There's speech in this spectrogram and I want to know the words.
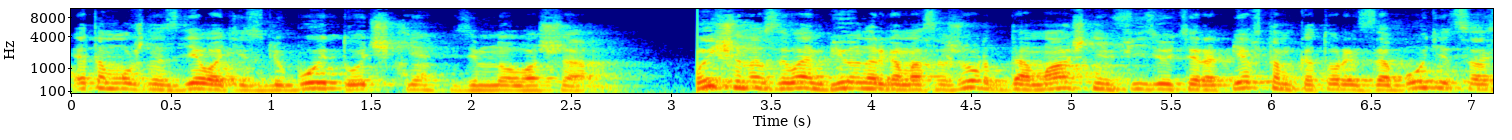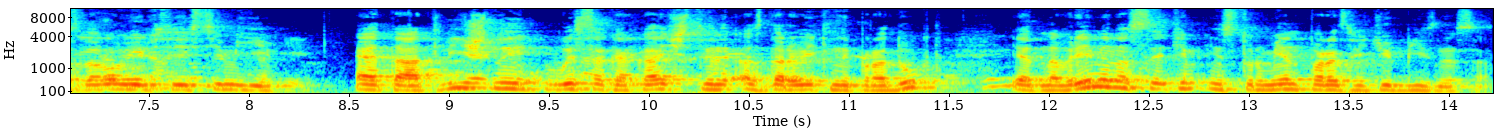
Это можно сделать из любой точки земного шара. Мы еще называем биоэнергомассажер домашним физиотерапевтом, который заботится о здоровье всей семьи. Это отличный, высококачественный оздоровительный продукт и одновременно с этим инструмент по развитию бизнеса.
